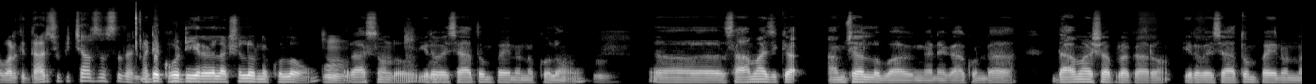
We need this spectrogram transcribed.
వాళ్ళకి దారి చూపించాల్సి వస్తుందండి. అంటే కోటి ఇరవై లక్షలు ఉన్న కులం రాష్ట్రంలో ఇరవై శాతం పైన ఉన్న కులం సామాజిక అంశాల్లో భాగంగానే కాకుండా దామాషా ప్రకారం ఇరవై శాతం పైనున్న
